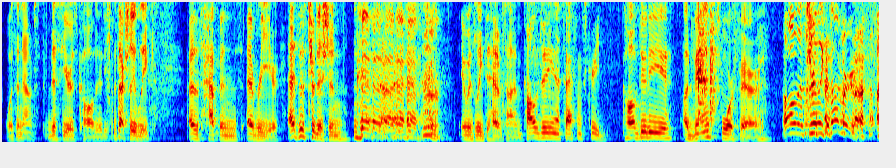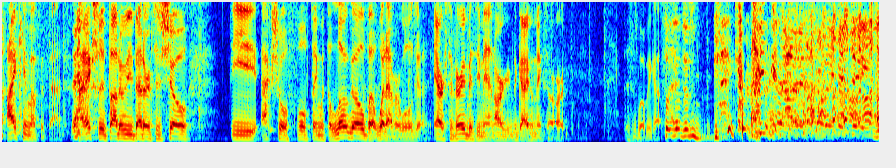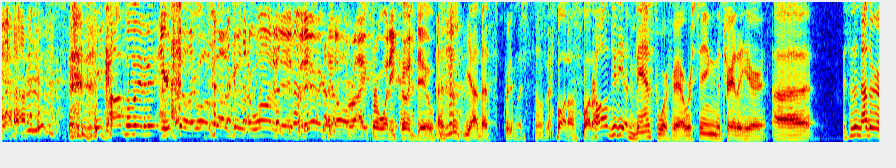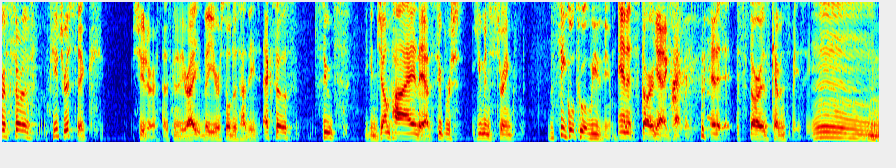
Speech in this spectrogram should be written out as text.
was announced. This year's Call of Duty it was actually leaked, as happens every year, as is tradition. it was leaked ahead of time. Call of Duty and Assassin's Creed. Call of Duty Advanced Warfare. Oh, that's really clever. I came up with that. I actually thought it would be better to show the actual full thing with the logo, but whatever. We'll go. Eric's a very busy man. Our, the guy who makes our art. This is what we got. So you'll just critique it now that it's too late to change it. We complimented it, you're still like, well, it's not as good as I wanted it, but Eric did all right for what he could do. yeah, that's pretty much some of it. Spot on, spot on. Call of Duty Advanced Warfare. We're seeing the trailer here. Uh, this is another sort of futuristic shooter that's going to be right. That your soldiers have these exos suits. You can jump high. They have superhuman strength, the sequel to Elysium. and it starts. Yeah, exactly. And it, it stars Kevin Spacey.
